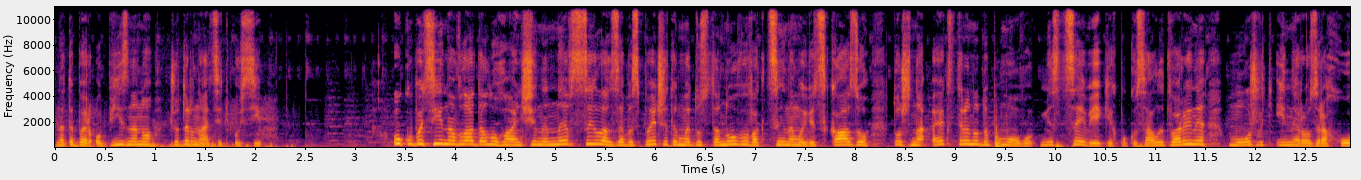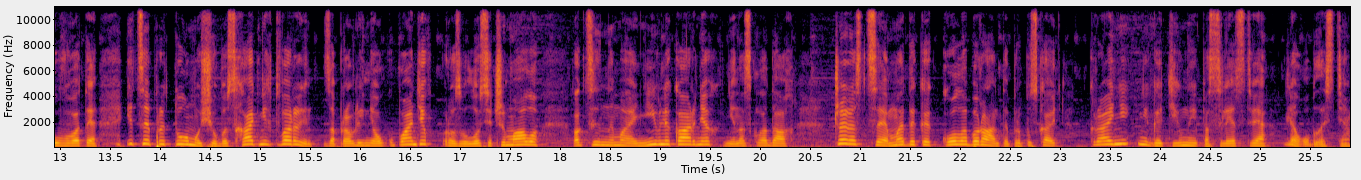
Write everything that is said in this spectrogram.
На тепер опізнано 14 осіб. Окупаційна влада Луганщини не в силах забезпечити медустанови вакцинами від сказу. Тож на екстрену допомогу місцеві, яких покусали тварини, можуть і не розраховувати. І це при тому, що безхатніх тварин за правління окупантів розвелося чимало. Вакцин немає ні в лікарнях, ні на складах. Через це медики-колаборанти припускають крайні негативні последствия для області.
